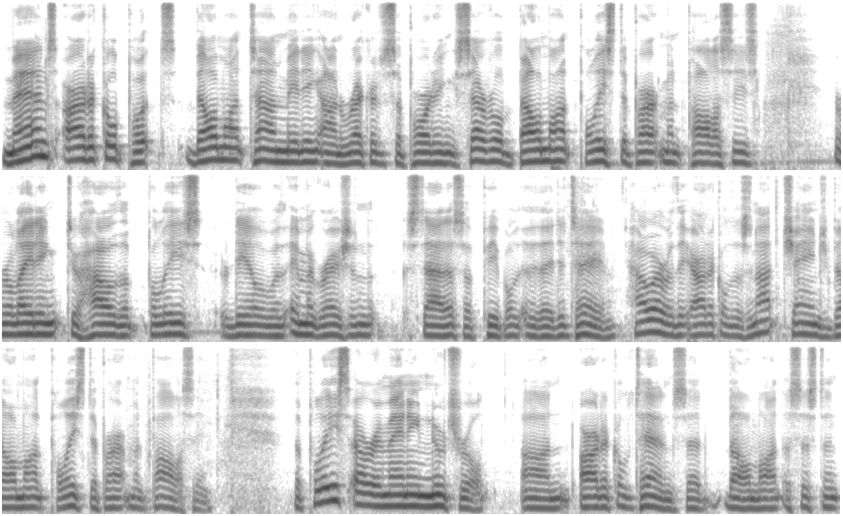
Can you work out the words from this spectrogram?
Mann's article puts Belmont Town Meeting on record supporting several Belmont Police Department policies relating to how the police deal with immigration status of people they detain. However, the article does not change Belmont Police Department policy. The police are remaining neutral on Article 10, said Belmont Assistant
